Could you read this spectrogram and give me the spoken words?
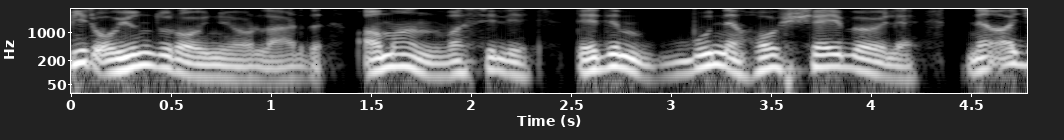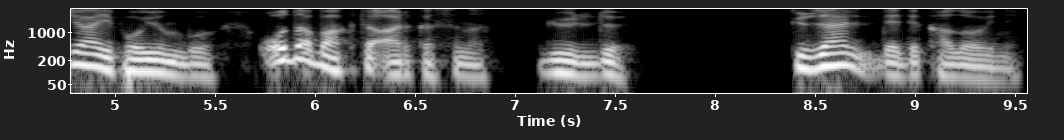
bir oyundur oynuyorlardı. Aman Vasili dedim bu ne hoş şey böyle, ne acayip oyun bu. O da baktı arkasına, güldü. Güzel dedi Kaloyni.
